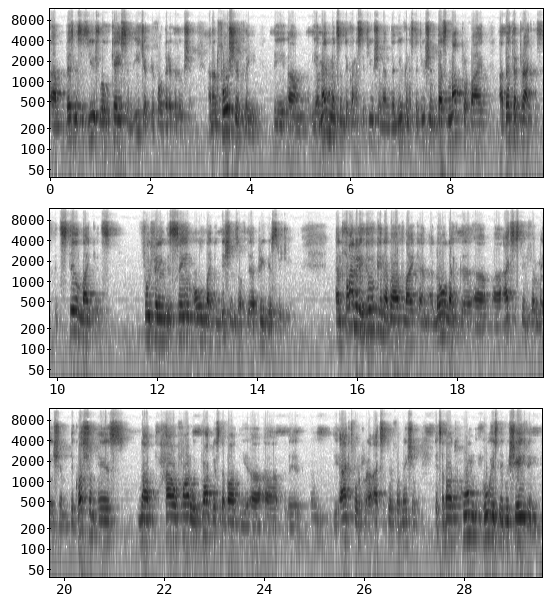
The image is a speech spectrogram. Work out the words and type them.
um, business as usual case in Egypt before the revolution. And unfortunately, the, um, the amendments in the constitution and the new constitution does not provide a better practice. It's still like it's fulfilling the same old like conditions of the previous regime. And finally, talking about like an, a law like the uh, uh, access to information, the question is not how far we progressed about the, uh, uh the, the act for uh, access to information. It's about whom, who is negotiating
